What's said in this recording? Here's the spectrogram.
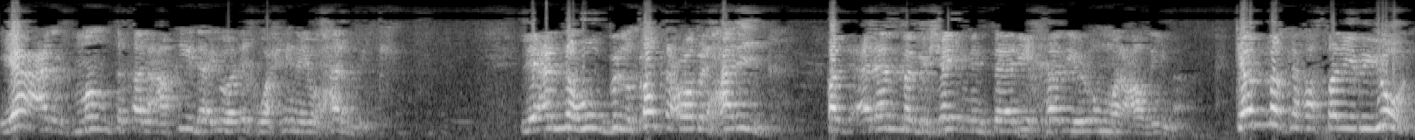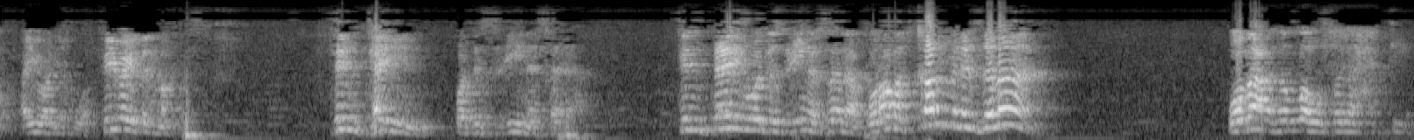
يعرف منطق العقيدة أيها الإخوة حين يحرك لأنه بالقطع وبالحريق قد ألم بشيء من تاريخ هذه الأمة العظيمة. كم مكث الصليبيون أيها الإخوة في بيت المقدس؟ ثنتين وتسعين سنة. ثنتين وتسعين سنة. قرابة قرن من الزمان. وبعث الله صلاح الدين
